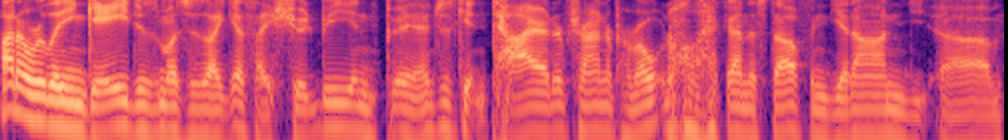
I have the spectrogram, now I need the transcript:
I don't really engage as much as I guess I should be, and uh, I'm just getting tired of trying to promote and all that kind of stuff and get on um,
